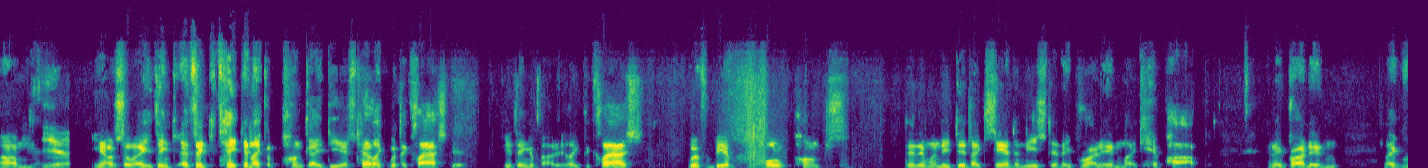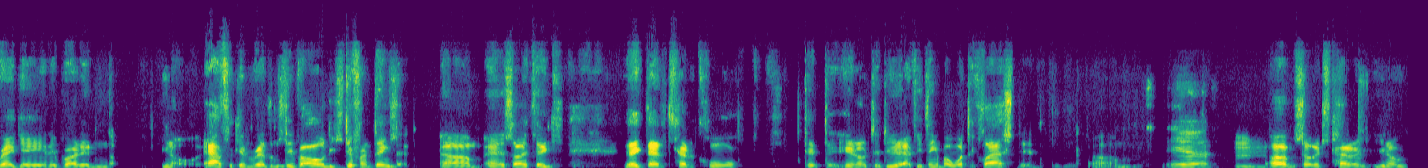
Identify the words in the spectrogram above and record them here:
Um, yeah, you know so i think i think taking like a punk idea it's kind of like what the clash did if you think about it like the clash from being total punks then when they did like sandinista they brought in like hip-hop and they brought in like reggae and they brought in you know african rhythms they brought all these different things in um and so i think like that's kind of cool to, to you know to do that if you think about what the clash did Um, Yeah. Um, so it's kind of you know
